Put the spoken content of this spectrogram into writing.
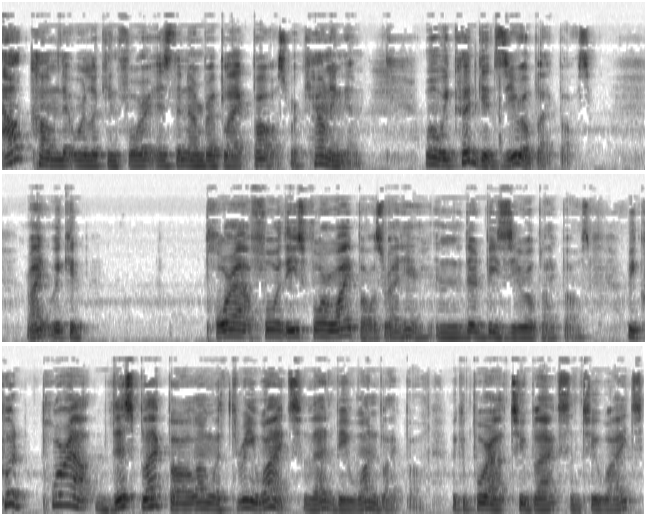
outcome that we're looking for is the number of black balls. We're counting them. Well, we could get zero black balls, right? We could pour out four these four white balls right here, and there'd be zero black balls. We could pour out this black ball along with three whites, so that'd be one black ball. We could pour out two blacks and two whites.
